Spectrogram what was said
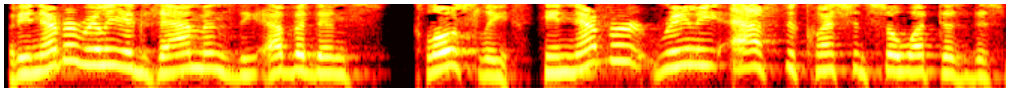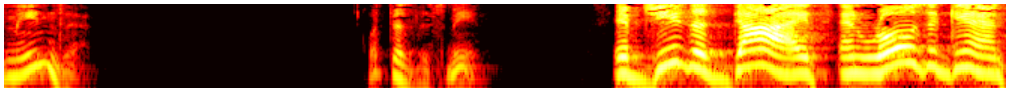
But he never really examines the evidence closely. He never really asks the question, So what does this mean then? What does this mean? If Jesus died and rose again,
